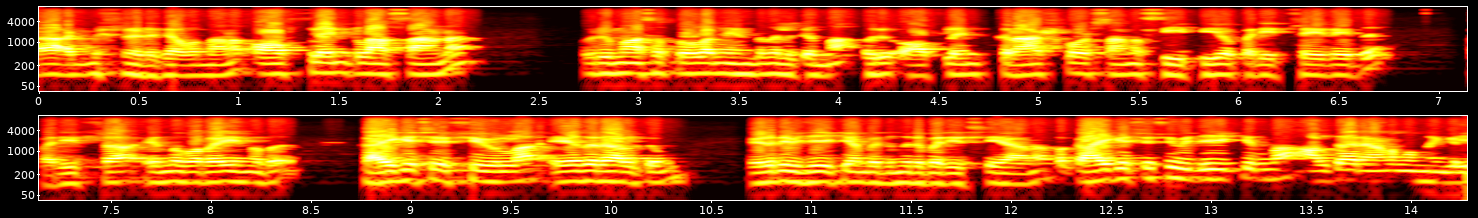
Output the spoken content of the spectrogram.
അഡ്മിഷൻ എടുക്കാവുന്നതാണ്. ഓഫ്ലൈൻ ക്ലാസ് ആണ്. ഒരു മാസത്തോളം നീണ്ടു നിൽക്കുന്ന ഒരു ഓഫ്ലൈൻ ക്രാഷ് കോഴ്സ് ആണ് സി പി ഒ പരീക്ഷയുടേത് പരീക്ഷ എന്ന് പറയുന്നത് കായികശേഷിയുള്ള ഏതൊരാൾക്കും എഴുതി വിജയിക്കാൻ പറ്റുന്ന ഒരു പരീക്ഷയാണ്. അപ്പൊ കായികശേഷി വിജയിക്കുന്ന ആൾക്കാരാണെന്നുണ്ടെങ്കിൽ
